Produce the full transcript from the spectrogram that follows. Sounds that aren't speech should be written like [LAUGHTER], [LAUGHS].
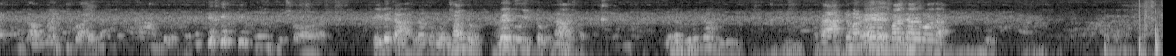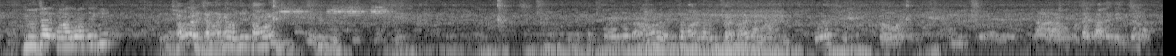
ছয় এই দুই তো না এটা দুই না একটা মানে এই ছয় চারে বাঁধা দুই চার পাঁচ মাসে কি ছয় জানা না ওদের কামড় আমাদের দুটো মানে তো ছয় দাঁড়া কোথায় চালে দেখি দাঁড়া এই ছয় আরে ভাই ভাই বেগুন না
